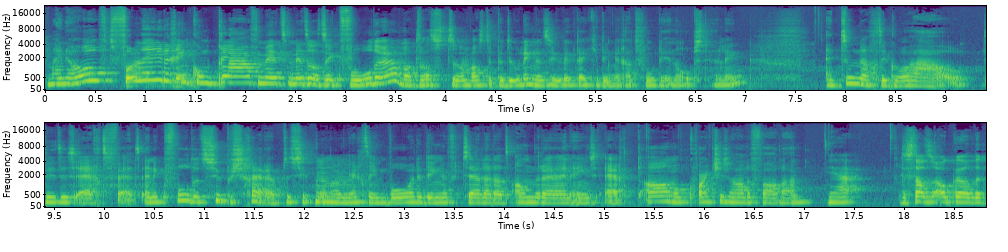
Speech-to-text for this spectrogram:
Mijn hoofd volledig in conclave met, met wat ik voelde. Want was, was de bedoeling natuurlijk dat je dingen gaat voelen in een opstelling. En toen dacht ik, wauw, dit is echt vet. En ik voelde het super scherp. Dus ik kon Mhm. ook echt in woorden dingen vertellen dat anderen ineens echt allemaal kwartjes hadden vallen. Ja, dus dat is ook wel de.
